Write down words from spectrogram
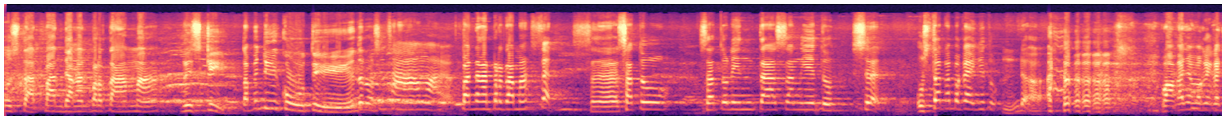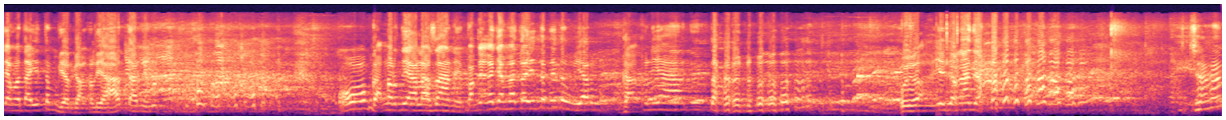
Ustadz pandangan pertama Rizky. Tapi diikuti terus sama. Pandangan pertama set. Se- satu satu lintasan gitu set. Ustadz apa kayak gitu? Enggak makanya pakai kacamata hitam biar gak kelihatan ini oh nggak ngerti alasannya. Pakai kacamata hitam itu biar gak kelihatan. Oh ya, ya jangan jangan. Jangan.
